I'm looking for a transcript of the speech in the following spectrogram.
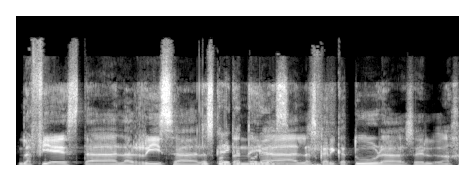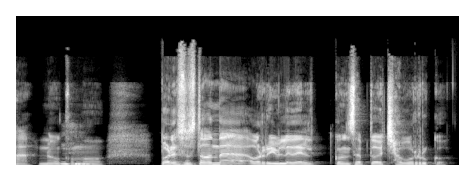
la fiesta, la risa, la espontaneidad, caricaturas. las caricaturas, el, ajá, ¿no? Como por eso esta onda horrible del concepto de chaburruco,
